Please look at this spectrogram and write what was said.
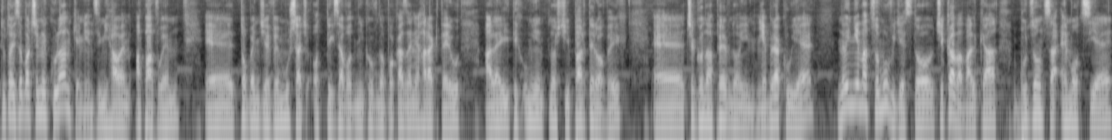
tutaj zobaczymy kulankę między Michałem a Pawłem. E, to będzie wymuszać od tych zawodników no pokazania charakteru, ale i tych umiejętności parterowych, e, czego na pewno im nie brakuje. No i nie ma co mówić, jest to ciekawa walka, budząca emocje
